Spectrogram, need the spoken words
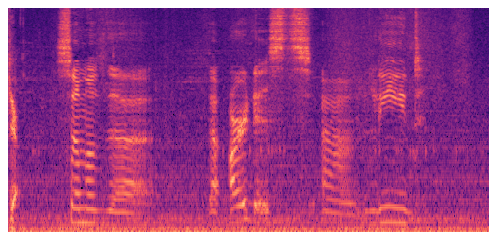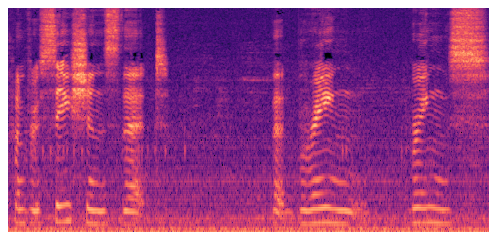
Yeah. some of the the artists uh, lead conversations that that bring brings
